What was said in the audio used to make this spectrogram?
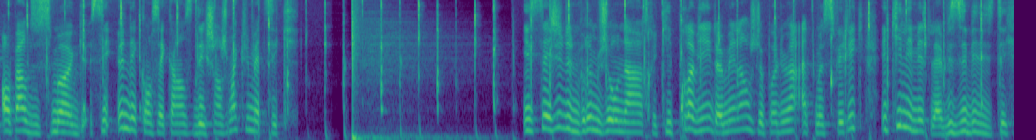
on parle du smog. C'est une des conséquences des changements climatiques. Il s'agit d'une brume jaunâtre qui provient d'un mélange de polluants atmosphériques et qui limite la visibilité.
